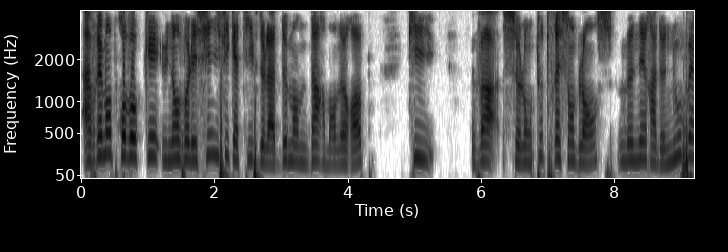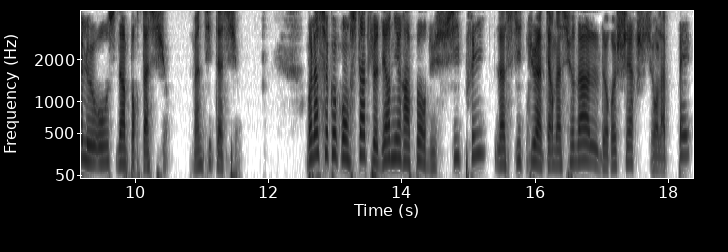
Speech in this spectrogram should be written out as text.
a vraiment provoqué une envolée significative de la demande d'armes en Europe qui va, selon toute vraisemblance, mener à de nouvelles hausses d'importation. Voilà ce que constate le dernier rapport du CIPRI, l'Institut international de recherche sur la paix,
